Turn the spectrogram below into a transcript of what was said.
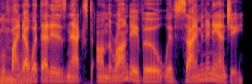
We'll find Mm. out what that is next on The Rendezvous with Simon and Angie.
